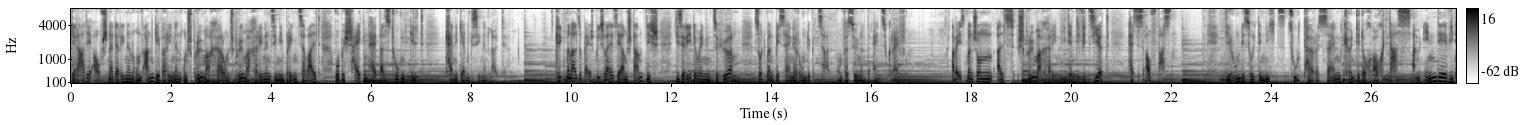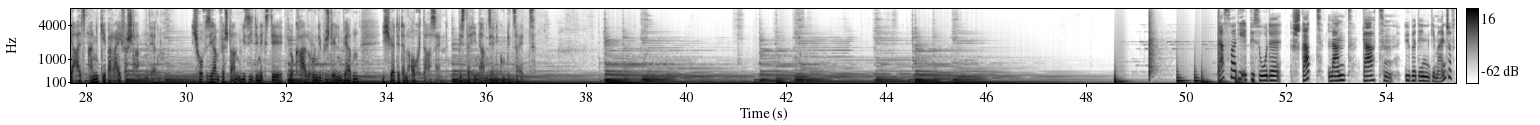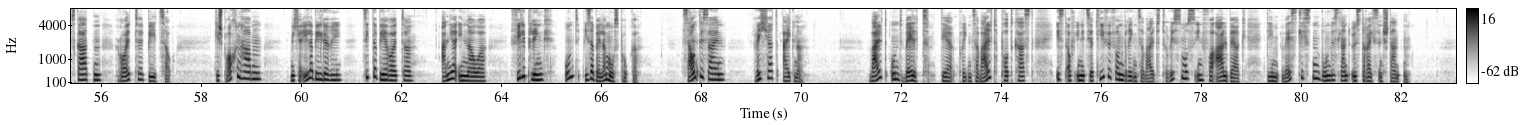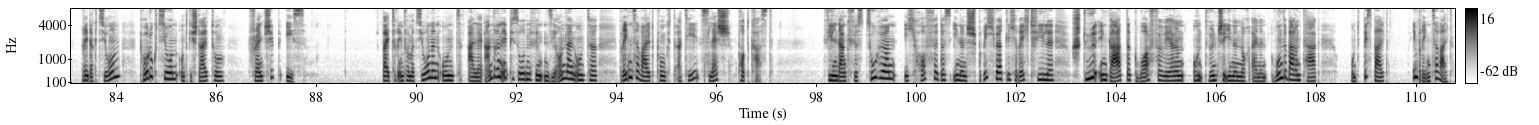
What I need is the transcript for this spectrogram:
Gerade Aufschneiderinnen und Angeberinnen und Sprühmacher und Sprühmacherinnen sind im Bregenzer Wald, wo Bescheidenheit als Tugend gilt, keine gern gesehenen Leute. Kriegt man also beispielsweise am Stammtisch diese Redewendung zu hören, sollte man besser eine Runde bezahlen, um versöhnend einzugreifen. Aber ist man schon als Sprühmacherin identifiziert, heißt es aufpassen. Die Runde sollte nichts zu teures sein, könnte doch auch das am Ende wieder als Angeberei verstanden werden. Ich hoffe, Sie haben verstanden, wie Sie die nächste Lokalrunde bestellen werden. Ich werde dann auch da sein. Bis dahin haben Sie eine gute Zeit. War die Episode Stadt, Land, Garten über den Gemeinschaftsgarten Reute-Bezau. Gesprochen haben Michaela Bilgeri, Zita Bereuter Anja Innauer, Philipp Link und Isabella Moosbrucker. Sounddesign Richard Eigner. Wald und Welt, der Bregenzer Wald Podcast, ist auf Initiative von Bregenzer Wald Tourismus in Vorarlberg, dem westlichsten Bundesland Österreichs, entstanden. Redaktion, Produktion und Gestaltung Friendship is. Weitere Informationen und alle anderen Episoden finden Sie online unter bregenzerwald.at slash podcast. Vielen Dank fürs Zuhören. Ich hoffe, dass Ihnen sprichwörtlich recht viele Stür in Garten geworfen wären und wünsche Ihnen noch einen wunderbaren Tag und bis bald im Bregenzer Wald.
